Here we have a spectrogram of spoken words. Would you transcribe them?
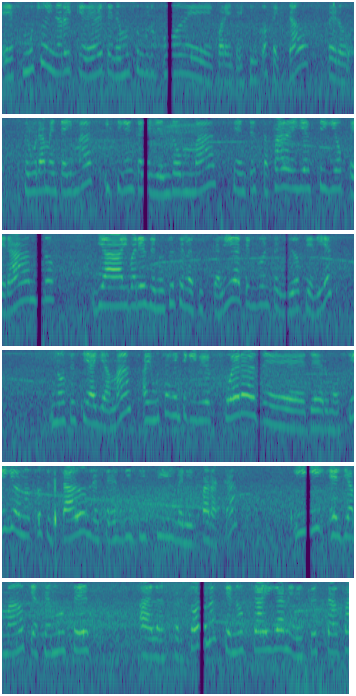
Es mucho dinero el que debe. Tenemos un grupo de 45 afectados, pero seguramente hay más y siguen cayendo más gente estafada. Ella sigue operando. Ya hay varias denuncias en la fiscalía. Tengo entendido que 10 no sé si haya más. Hay mucha gente que vive fuera de, de, Hermosillo, en otros estados les es difícil venir para acá. Y el llamado que hacemos es a las personas que no caigan en esta estafa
